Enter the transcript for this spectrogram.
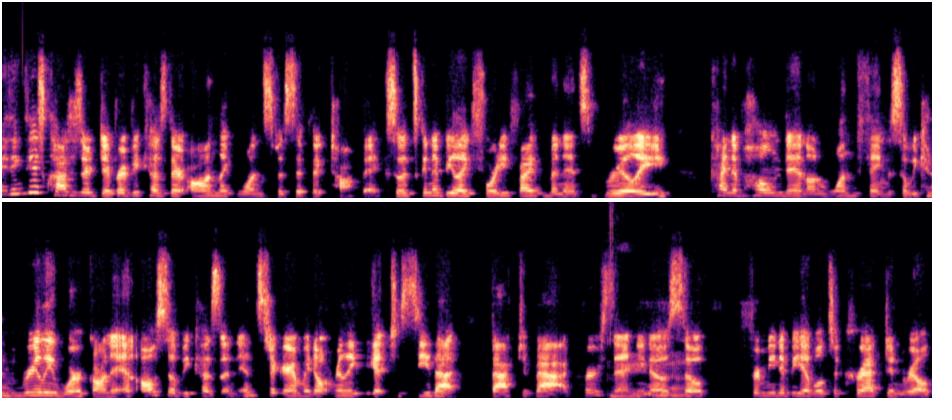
I think these classes are different because they're on like one specific topic. So it's going to be like 45 minutes, really kind of honed in on one thing so we can really work on it. And also because on Instagram, we don't really get to see that back to back person, you know? Yeah. So for me to be able to correct in real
